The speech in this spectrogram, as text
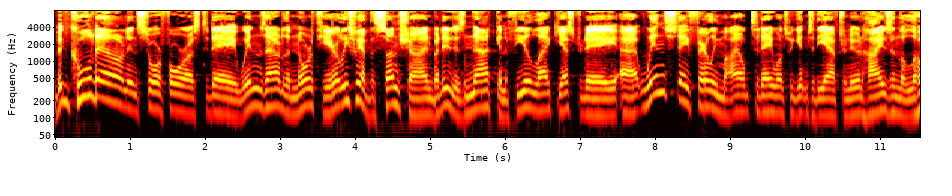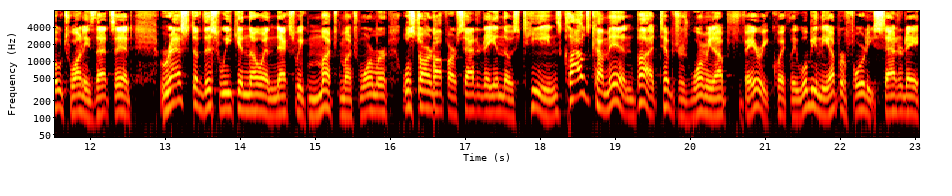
Big cool down in store for us today. Winds out of the north here. At least we have the sunshine, but it is not going to feel like yesterday. Uh, winds stay fairly mild today once we get into the afternoon. Highs in the low 20s. That's it. Rest of this weekend, though, and next week, much, much warmer. We'll start off our Saturday in those teens. Clouds come in, but temperatures warming up very quickly. We'll be in the upper 40s Saturday,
